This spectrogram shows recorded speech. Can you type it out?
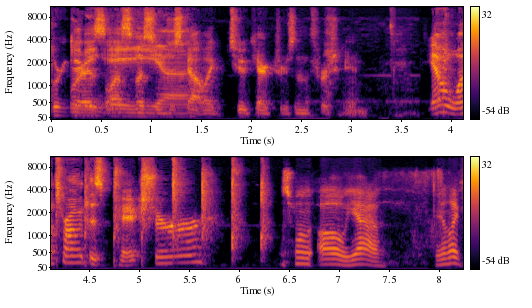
We're getting whereas Last of Us you a, just uh, got like two characters in the first game. Yeah, but what's wrong with this picture? What's wrong? Oh yeah, we have like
